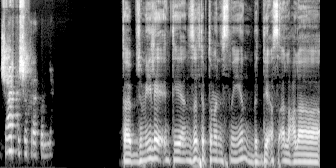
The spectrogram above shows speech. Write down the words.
مش عارفة شكرا كلها طيب جميلة أنت نزلت بثمان سنين. بدي أسأل على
